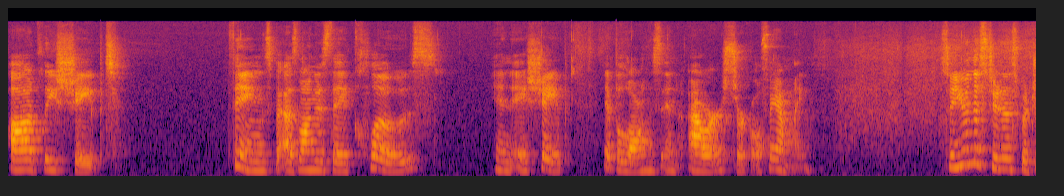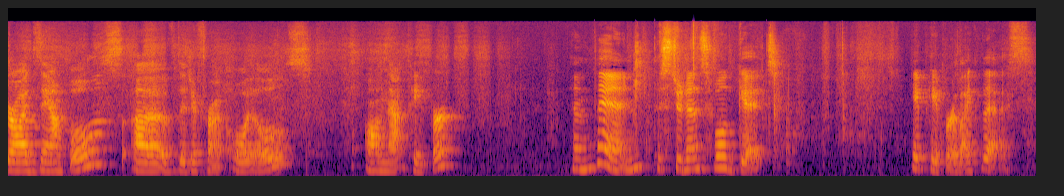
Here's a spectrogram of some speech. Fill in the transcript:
oddly shaped things, but as long as they close in a shape, it belongs in our circle family. So you and the students would draw examples of the different oils on that paper. And then the students will get a paper like this.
